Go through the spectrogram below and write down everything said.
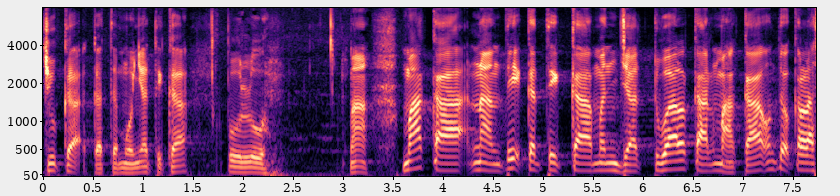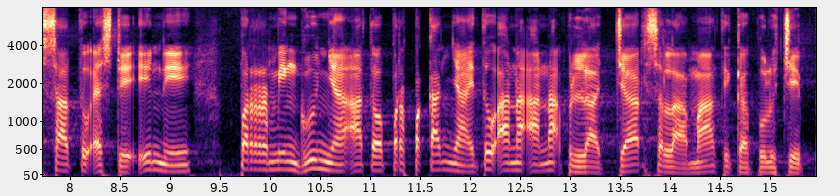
juga ketemunya 30 Nah, maka nanti ketika menjadwalkan maka untuk kelas 1 SD ini per minggunya atau per pekannya itu anak-anak belajar selama 30 JP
